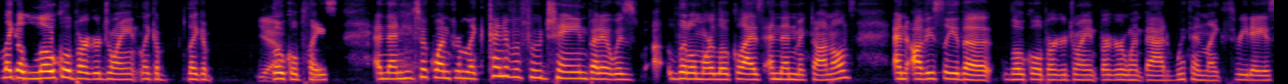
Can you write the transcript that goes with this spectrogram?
like a local burger joint, like a like a Yeah. local place, and then he took one from like kind of a food chain, but it was a little more localized, and then McDonald's. And obviously, the local burger joint burger went bad within like three days.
